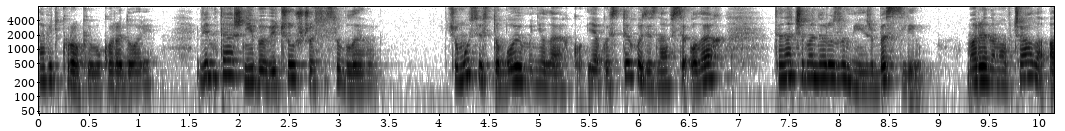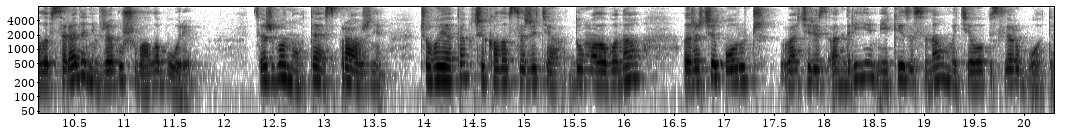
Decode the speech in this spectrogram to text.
навіть кроків у коридорі. Він теж ніби відчув щось особливе. Чомусь із тобою мені легко, якось тихо зізнався Олег, ти наче мене розумієш, без слів. Марина мовчала, але всередині вже бушувала буря. Це ж воно, те, справжнє, чого я так чекала все життя, думала вона, лежачи поруч ввечері з Андрієм, який засинав миттєво після роботи.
